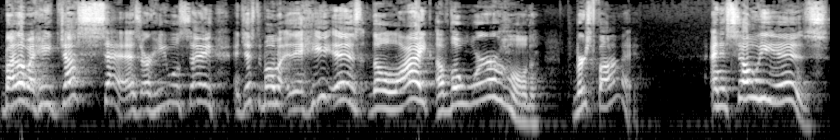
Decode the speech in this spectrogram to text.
by the way, he just says, or he will say in just a moment, that he is the light of the world. Verse 5. And so he is.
